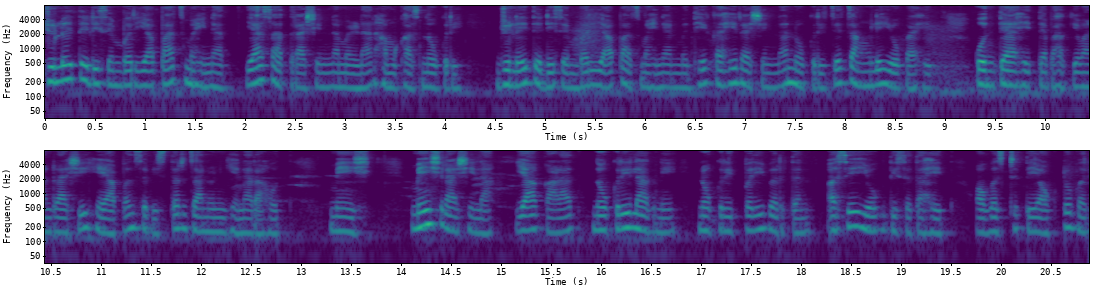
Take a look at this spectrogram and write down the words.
जुलै ते डिसेंबर या पाच महिन्यात या सात राशींना मिळणार हमखास नोकरी. जुलै ते डिसेंबर या पाच महिन्यांमध्ये काही राशींना नोकरीचे चांगले योग आहेत. कोणत्या आहेत त्या भाग्यवान राशी हे आपण सविस्तर जाणून घेणार आहोत. मेष. मेष राशीला या काळात नोकरी लागणे नोकरीत परिवर्तन असे योग दिसत आहेत. ऑगस्ट ते ऑक्टोबर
